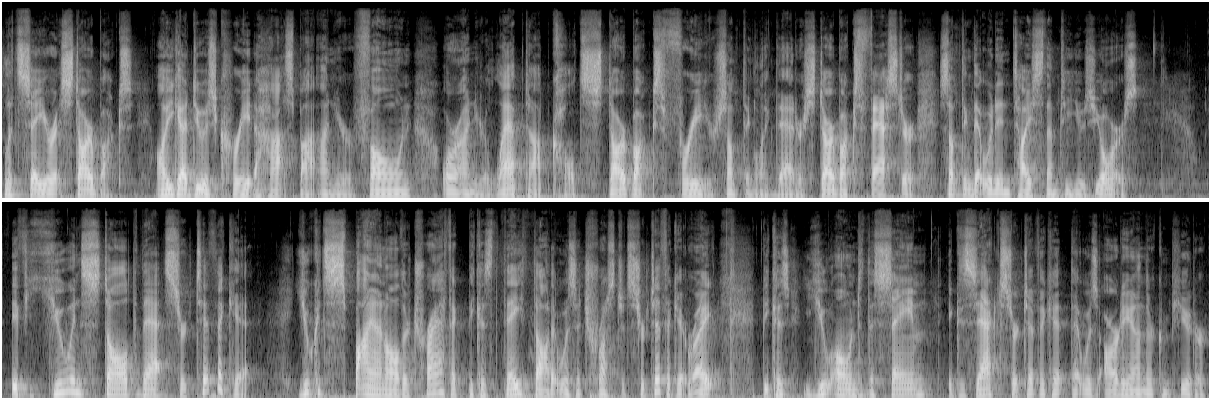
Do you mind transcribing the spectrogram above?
Let's say you're at starbucks all you got to do is create a hotspot on your phone or on your laptop called Starbucks Free or something like that, or Starbucks Faster, something that would entice them to use yours. If you installed that certificate, you could spy on all their traffic because they thought it was a trusted certificate, right? Because you owned the same exact certificate that was already on their computer.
